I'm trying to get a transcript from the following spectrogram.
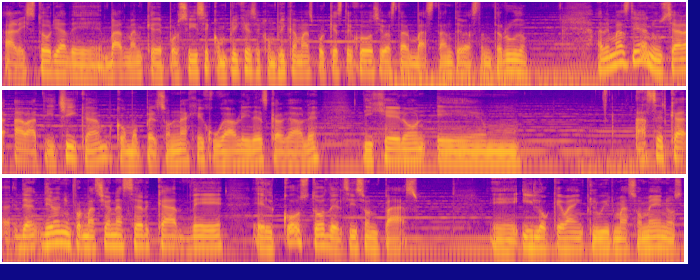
a la historia de Batman que de por sí se complica y se complica más porque este juego sí va a estar bastante, bastante rudo. Además de anunciar a Batichica como personaje jugable y descargable, dijeron... Em, dieron información acerca de el costo del Season Pass eh, y lo que va a incluir más o menos.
